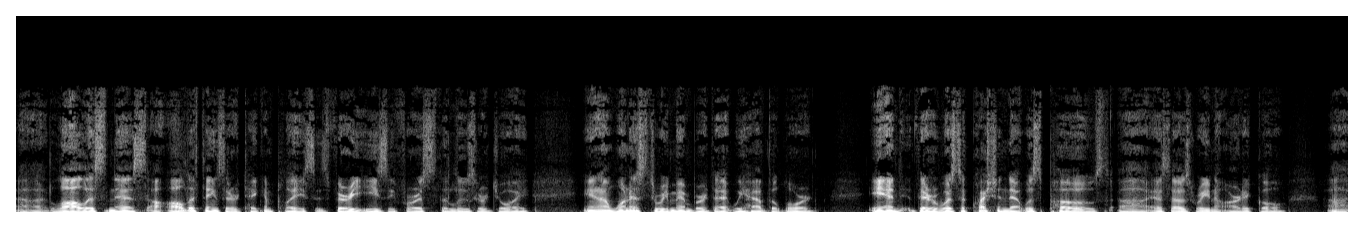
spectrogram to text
uh, lawlessness all the things that are taking place is very easy for us to lose our joy. And i want us to remember that we have the lord. And there was a question that was posed uh, as I was reading an article uh,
